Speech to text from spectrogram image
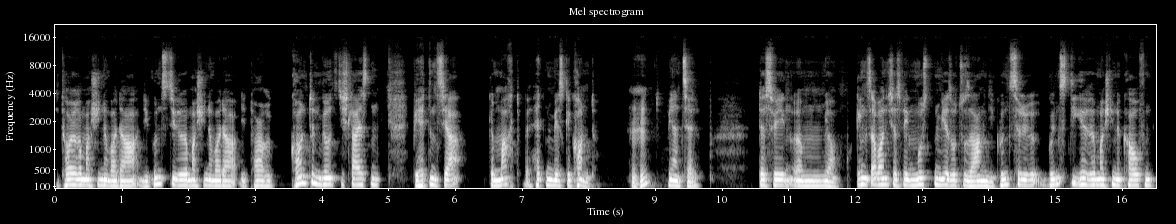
Die teure Maschine war da, die günstigere Maschine war da, die teure konnten wir uns nicht leisten. Wir hätten es ja gemacht, hätten wir es gekonnt. Mhm. Finanziell. Deswegen, ähm, ja, ging es aber nicht. Deswegen mussten wir sozusagen die günstigere, günstigere Maschine kaufen,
